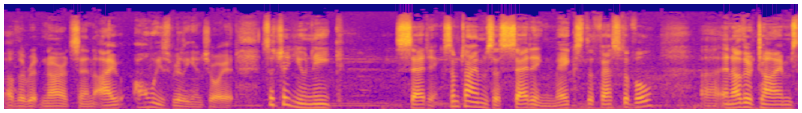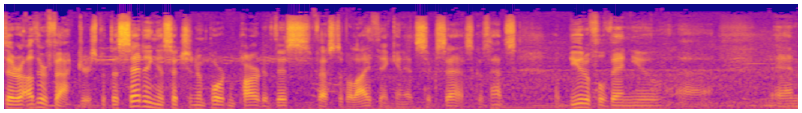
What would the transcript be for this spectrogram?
of the Written Arts, and I always really enjoy it. Such a unique setting. Sometimes a setting makes the festival, uh, and other times there are other factors. But the setting is such an important part of this festival, I think, and its success, because that's a beautiful venue. Uh, and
